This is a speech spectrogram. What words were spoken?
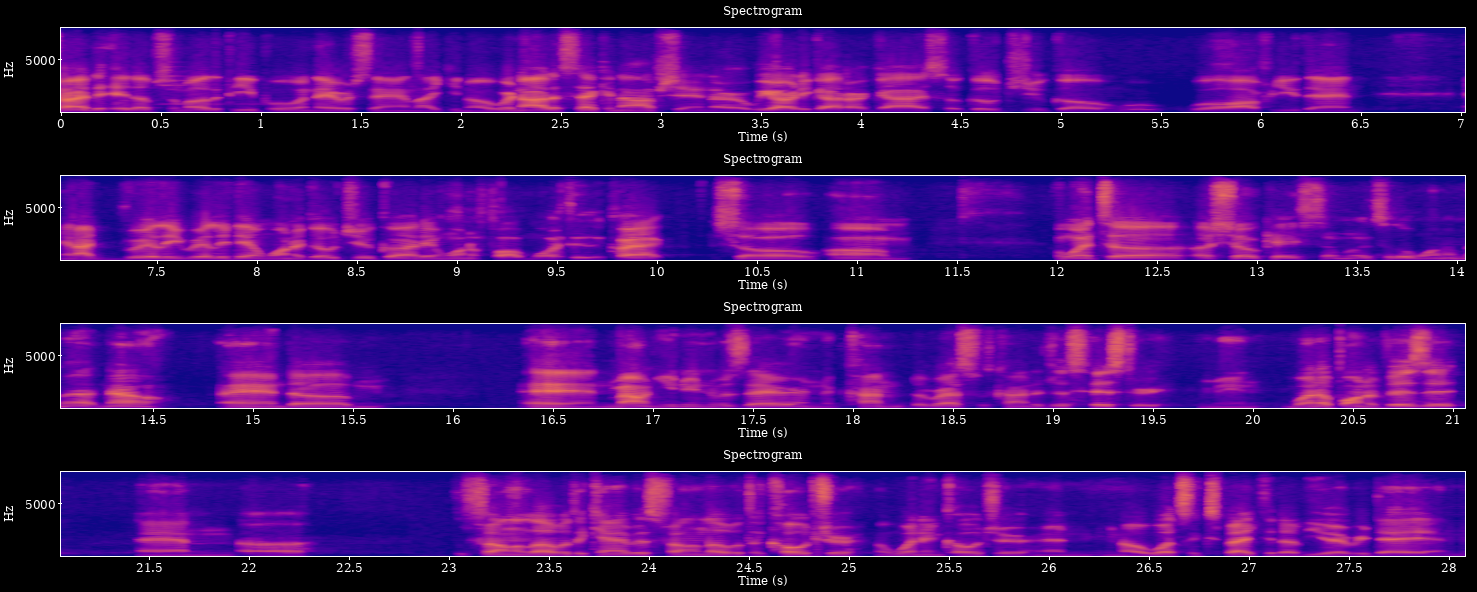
tried to hit up some other people, and they were saying like, you know, we're not a second option, or we already got our guys, so go JUCO, and we'll we'll offer you then. And I really, really didn't want to go JUCO. I didn't want to fall more through the crack. So um, I went to a showcase similar to the one I'm at now, and um, and Mountain Union was there, and the kind of, the rest was kind of just history. I mean, went up on a visit, and uh, fell in love with the campus, fell in love with the culture, the winning culture, and you know what's expected of you every day. And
